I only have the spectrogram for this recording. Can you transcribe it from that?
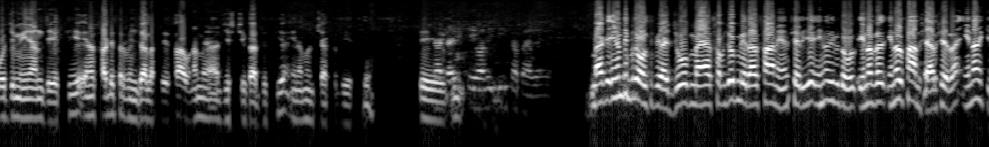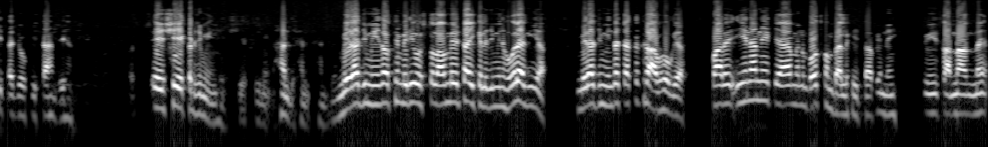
ਉਹ ਜ਼ਮੀਨ ਇਹਨਾਂ ਨੂੰ ਦਿੱਤੀ ਇਹਨਾਂ 53 ਲੱਖ ਦੇ ਹਿਸਾਬ ਨਾਲ ਮੈਂ ਰਜਿਸਟਰੀ ਕਰ ਦਿੱਤੀ ਹੈ ਇਹਨਾਂ ਨੂੰ ਚੈੱਕ ਦੇ ਦਿੱਤੇ ਤੇ ਇਸ ਸੇਵਾ ਵੀ ਕੀ ਪੈ ਗਿਆ ਹੈ। ਮੈਂ ਕਿ ਇਹਨਾਂ ਦੀ ਬਦੌਲਤ ਪਿਆ ਜੋ ਮੈਂ ਸਮਝੋ ਮੇਰਾ ਸਾਨ ਹੈ ਸ਼ਰੀਏ ਇਹਨਾਂ ਦੀ ਬਦੌਲਤ ਇਹਨਾਂ ਦਾ ਇਹਨਾਂ ਦਾ ਸਾਨ ਸ਼ਹਿਰ ਸ਼ਹਿਰ ਦਾ ਇਹਨਾਂ ਨੇ ਕੀਤਾ ਜੋ ਕੀਤਾ ਹਾਂਜੀ ਹਾਂ ਇਹ 6 ਏਕੜ ਜ਼ਮੀਨ ਹੈ 6 ਏਕੜ ਜ਼ਮੀਨ ਹਾਂਜੀ ਹਾਂਜੀ ਹਾਂਜੀ। ਮੇਰਾ ਜ਼ਮੀਨ ਦਾ ਉੱਥੇ ਮੇਰੀ ਉਸ ਤੋਂ ਇਲਾਵਾ ਮੇਰੇ 2.5 ਕਿੱਲੇ ਜ਼ਮੀਨ ਹੋਰ ਹੈਗੀ ਆ। ਮੇਰਾ ਜ਼ਮੀਨ ਦਾ ਚੱਕ ਖਰਾਬ ਹੋ ਗਿਆ। ਪਰ ਇਹਨਾਂ ਨੇ ਕਿਹਾ, ਮੈਨੂੰ ਬਹੁਤ ਕੰਪੈਲ ਕੀਤਾ ਵੀ ਨਹੀਂ, ਤੁਸੀਂ ਸਾਡਾ ਨਹੀਂ,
